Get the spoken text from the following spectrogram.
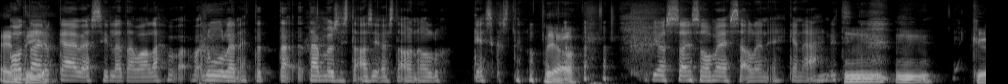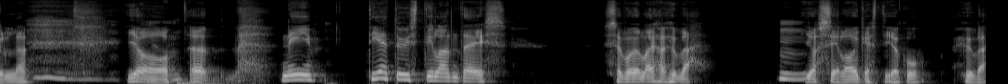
En on tiedä. tainnut käydä sillä tavalla. Luulen, että tä- tämmöisistä asioista on ollut keskustelu. Joo, Jossain somessa olen ehkä nähnyt. mm, mm, kyllä. Joo, ö, niin, tietyissä tilanteissa se voi olla ihan hyvä, Mm. jos siellä on oikeasti joku hyvä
